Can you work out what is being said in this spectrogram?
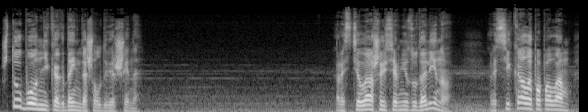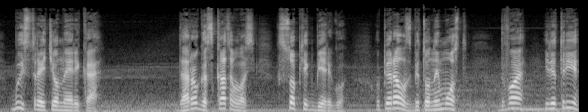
чтобы он никогда не дошел до вершины. Расстилавшуюся внизу долину рассекала пополам быстрая темная река. Дорога скатывалась к сопке к берегу, упиралась в бетонный мост, два или три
